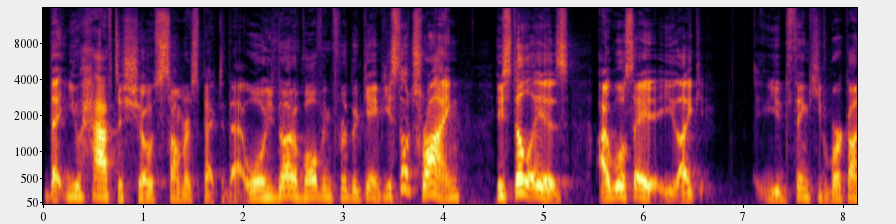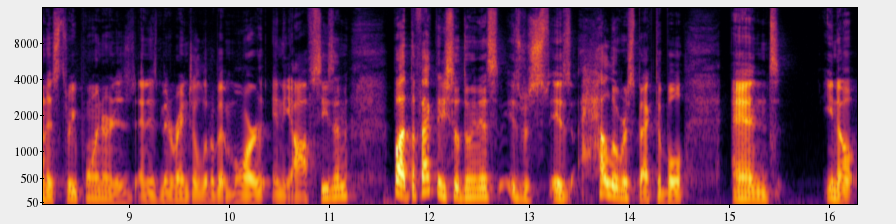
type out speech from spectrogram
That you have to show some respect to that. Well, he's not evolving for the game. He's still trying. He still is. I will say, like you'd think he'd work on his three pointer and his and his mid range a little bit more in the off season. But the fact that he's still doing this is is hella respectable, and you know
